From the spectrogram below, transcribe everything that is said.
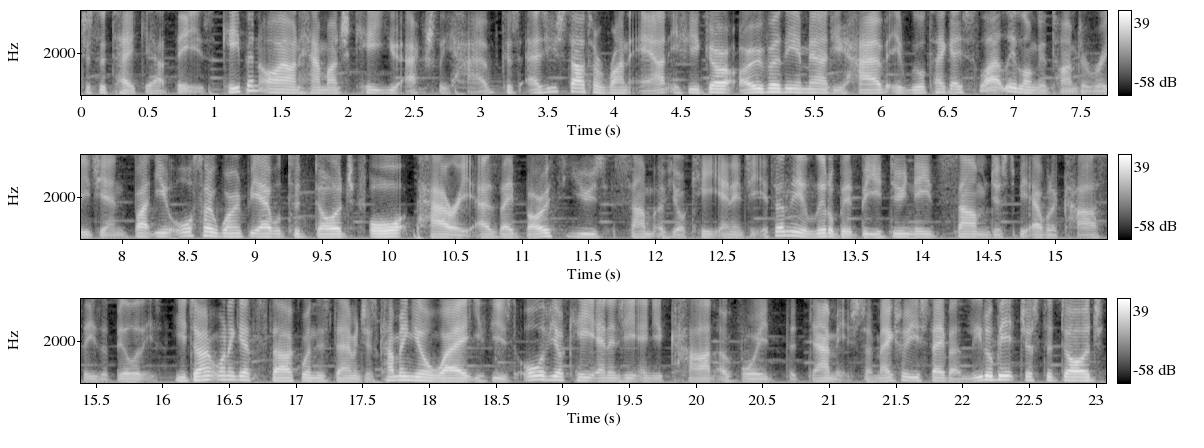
just to take out these. Keep an eye on how much ki you actually have, because as you start to run out, if you go over the amount you have, it will take a slightly longer time to regen, but you also won't be able to dodge or parry as they both use some of your ki energy. It's only a little bit, but you do need some just to be able to cast these abilities. You don't want to get stuck when this damage is coming your way. You've used all of your ki energy and you can't avoid the damage. So make sure you save a little bit just to dodge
